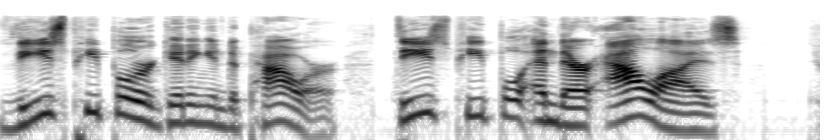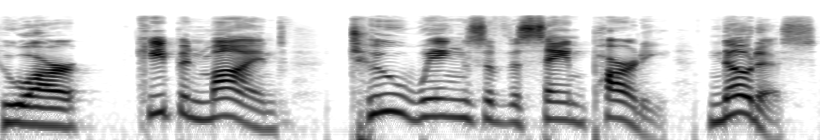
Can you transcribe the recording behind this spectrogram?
these people are getting into power. These people and their allies who are keep in mind two wings of the same party. Notice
